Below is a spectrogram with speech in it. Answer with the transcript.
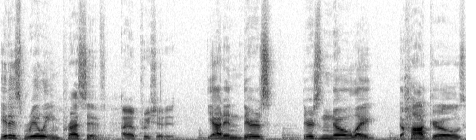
It is really impressive I appreciate it. yeah then there's there's no like the hot girls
